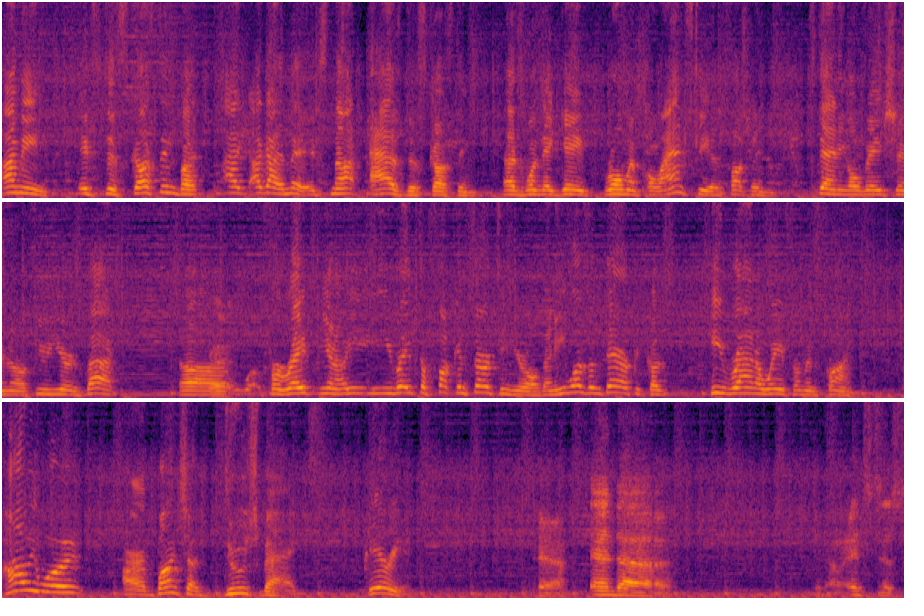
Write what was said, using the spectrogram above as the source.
I mean, it's disgusting, but I, I gotta admit, it's not as disgusting as when they gave Roman Polanski a fucking standing ovation a few years back uh, Right. for rape. You know, he, he raped a fucking 13 year old, and he wasn't there because he ran away from his crime. Hollywood are a bunch of douchebags. Period. Yeah, and uh, you know, it's just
